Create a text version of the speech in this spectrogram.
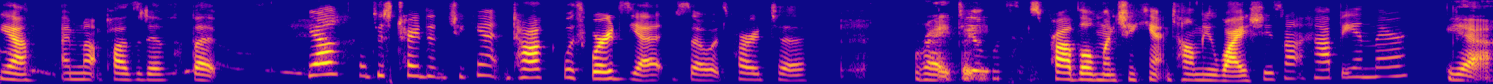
yeah, I'm not positive, but yeah, I just tried to. She can't talk with words yet, so it's hard to right. Deal with this problem when she can't tell me why she's not happy in there. Yeah.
